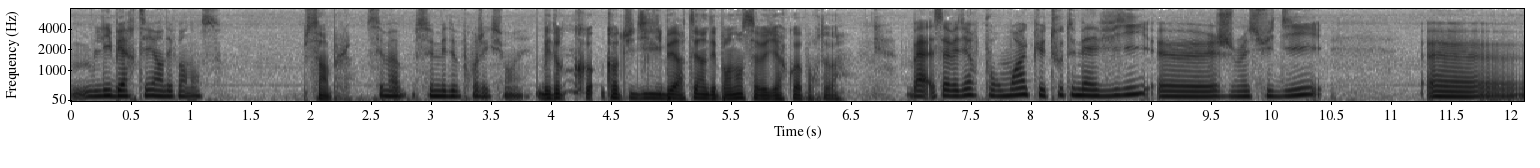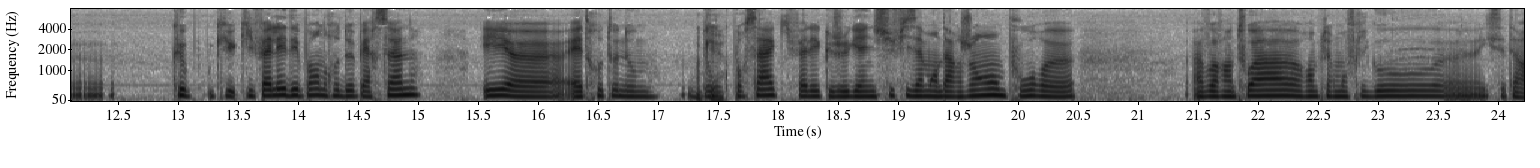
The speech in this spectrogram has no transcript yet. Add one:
Liberté, indépendance. Simple. C'est ma, c'est mes deux projections. ouais. Mais donc, quand- tu dis liberté, indépendance, ça veut dire quoi pour toi? Bah, ça veut dire pour moi que toute ma vie, euh, je me suis dit euh, que- qu'il fallait dépendre de personne et euh, être autonome. Donc pour ça, qu'il fallait que je gagne suffisamment d'argent pour avoir un toit, remplir mon frigo, etc.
